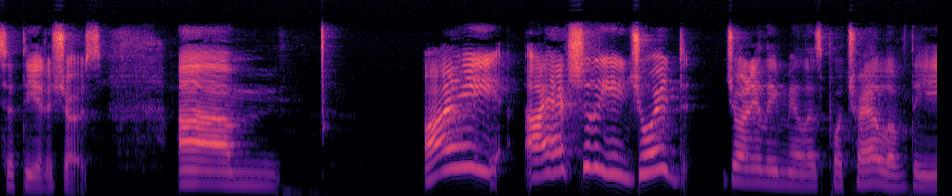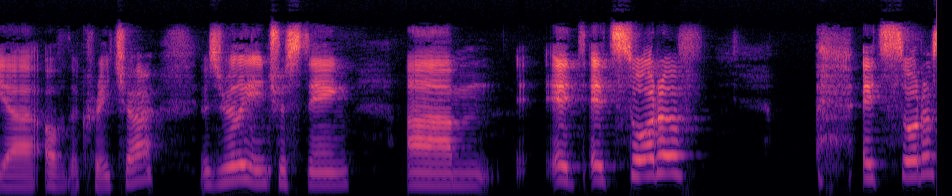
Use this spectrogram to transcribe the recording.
to theater shows. Um, I I actually enjoyed Jonny Lee Miller's portrayal of the uh, of the creature. It was really interesting. Um, it it's sort of it's sort of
